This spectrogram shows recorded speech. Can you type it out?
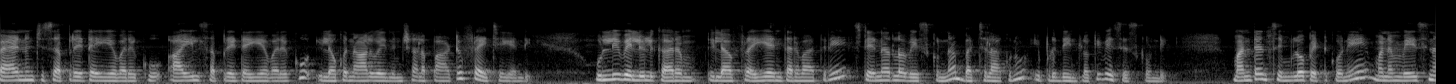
ప్యాన్ నుంచి సపరేట్ అయ్యే వరకు ఆయిల్ సపరేట్ అయ్యే వరకు ఇలా ఒక నాలుగు ఐదు నిమిషాల పాటు ఫ్రై చేయండి. ఉల్లి వెల్లుల్లి కారం ఇలా ఫ్రై అయిన తర్వాతనే స్టెనర్లో వేసుకున్న బచ్చలాకును ఇప్పుడు దీంట్లోకి వేసేసుకోండి. మంటను సిమ్లో పెట్టుకొని మనం వేసిన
